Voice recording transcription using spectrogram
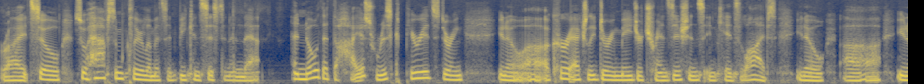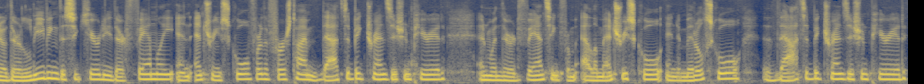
right? So, so have some clear limits and be consistent in that and know that the highest risk periods during, you know, uh, occur actually during major transitions in kids' lives. You know, uh, you know, they're leaving the security of their family and entering school for the first time. That's a big transition period. And when they're advancing from elementary school into middle school, that's a big transition period.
